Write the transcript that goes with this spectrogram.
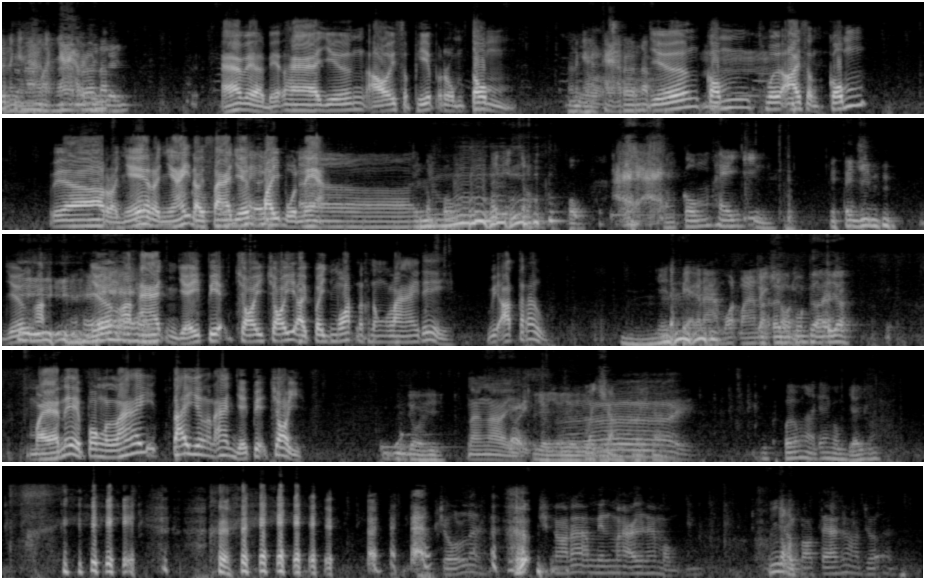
នឹងគេហៅមកញ៉ារត់ហ่าវារបៀបថាយើងឲ្យសភាពរំទុំហ្នឹងគេហៅការរត់យើងកុំធ្វើឲ្យសង្គម វារញ៉េរញ៉ៃដោយសារយើង3 4នាក់ អឺកំពុងអីច្រោះកំពុងសង្គមហេងជីង Anh Jin យើងអត់យើងអត់អាចនិយាយពាក្យចុយចុយឲ្យពេញមាត់នៅក្នុង live ទេវាអត់ត្រូវ និយាយតែពាក្យកណ្ដាលមាត់បានតែ Trả ចុ lời យ con tự ấy chưa មែនទេពង live តែយើងអត់អាចនិយាយពាក្យចុយ Rồi ហ្នឹងហើយ Rồi rồi rồi rồi មិនចាំ អើយ ខ្ពើមហើយដែរកុំនិយាយមក ចូលណាឆ្ងល់ដែរអត់មានម៉ៅណាមក ញ៉ុ ច យ 졸라 저라 맨마을에 뭐 Rồi.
